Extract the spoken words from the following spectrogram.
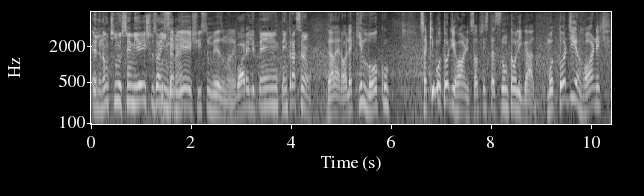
Ele não tinha os semi-eixos ainda, o semi né? semi-eixo, isso mesmo, mano. Agora ele tem, tem tração. Galera, olha que louco. Isso aqui é motor de Hornet, só pra vocês que não estão ligados. Motor de Hornet,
